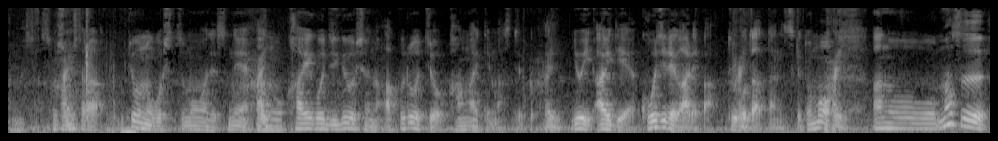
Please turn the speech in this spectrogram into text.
かりました。そうしましたら、今日のご質問はですね、はい。あの介護事業者のアプローチを考えていますということで、はい。良いアイデアや好事例があればということだったんですけども、はい。あのまず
